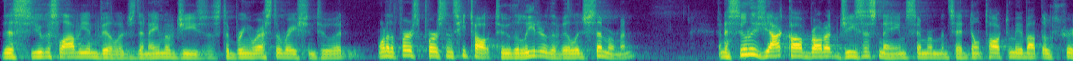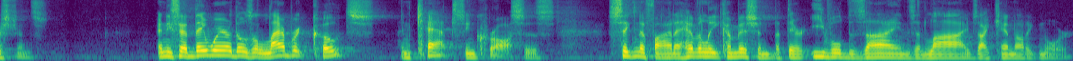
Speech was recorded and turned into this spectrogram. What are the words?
this Yugoslavian village the name of Jesus to bring restoration to it. One of the first persons he talked to, the leader of the village, Simmerman. And as soon as Yakov brought up Jesus' name, Simmerman said, Don't talk to me about those Christians. And he said, They wear those elaborate coats and caps and crosses, signifying a heavenly commission, but they're evil designs and lives I cannot ignore.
